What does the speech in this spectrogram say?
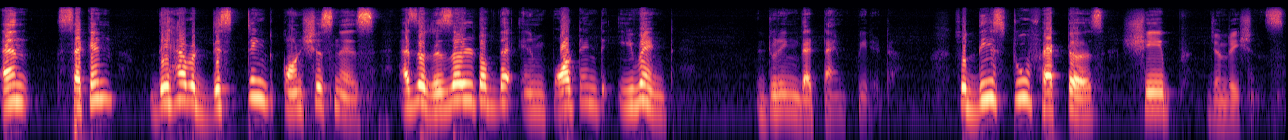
and second they have a distinct consciousness as a result of the important event during that time period. So, these two factors shape generations.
